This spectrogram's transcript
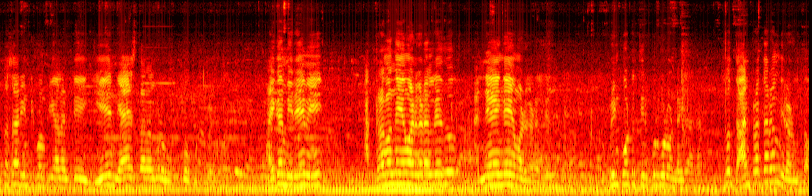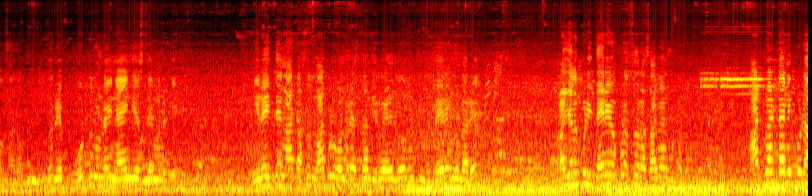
ఒక్కసారి ఇంటికి పంపించాలంటే ఏ న్యాయస్థానాలు కూడా ఒప్పుకో గుర్తుపెట్టుకోండి పైగా మీరేమి అక్రమంగా ఏం అడగడం లేదు అన్యాయంగా ఏం అడగడం లేదు. సుప్రీంకోర్టు తీర్పులు కూడా ఉన్నాయి. సో దాని ప్రకారం మీరు అడుగుతూ ఉన్నారు. సో రేపు కోర్టులు ఉన్నాయి న్యాయం చేస్తే మనకి. మీరైతే నాకు అసలు నాకు కూడా ఒంటరిస్తాను ఇరవై ఐదు రోజుల నుంచి ఇంత ధైర్యంగా ఉన్నారే ప్రజలకు కూడా ఈ ధైర్యం ఎప్పుడు వస్తుందో స్వామి అనుకుంటారు. మాట్లాడడానికి కూడా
